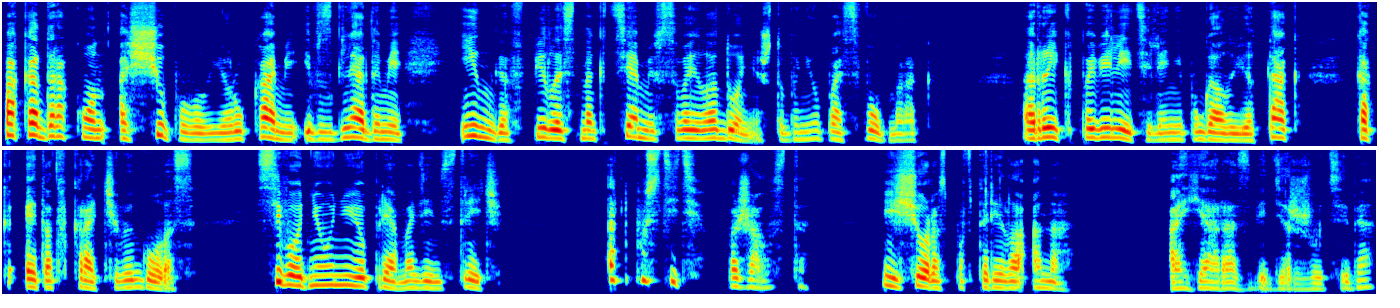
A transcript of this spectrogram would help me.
Пока дракон ощупывал ее руками и взглядами, Инга впилась ногтями в свои ладони, чтобы не упасть в обморок. Рык повелителя не пугал ее так, как этот вкрадчивый голос. Сегодня у нее прямо день встреч. «Отпустите, пожалуйста», — еще раз повторила она. «А я разве держу тебя?»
